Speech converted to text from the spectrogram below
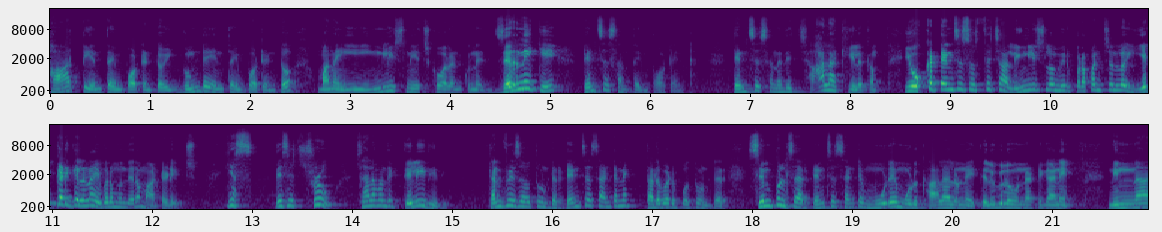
హార్ట్ ఎంత ఇంపార్టెంటో ఈ గుండె ఎంత ఇంపార్టెంటో మన ఈ ఇంగ్లీష్ నేర్చుకోవాలనుకునే జర్నీకి టెన్సెస్ అంత ఇంపార్టెంట్ టెన్సెస్ అనేది చాలా కీలకం. ఈ ఒక్క టెన్సెస్ వస్తే చాలు ఇంగ్లీష్లో మీరు ప్రపంచంలో ఎక్కడికి వెళ్ళినా ఎవరి ముందైనా మాట్లాడేయచ్చు. ఎస్ దిస్ ఇస్ ట్రూ చాలామందికి తెలియదు ఇది. కన్ఫ్యూజ్ అవుతూ ఉంటారు. టెన్సెస్ అంటేనే తడబడిపోతూ ఉంటారు. సింపుల్ సార్ టెన్సెస్ అంటే మూడే మూడు కాలాలు ఉన్నాయి తెలుగులో ఉన్నట్టుగానే నిన్న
